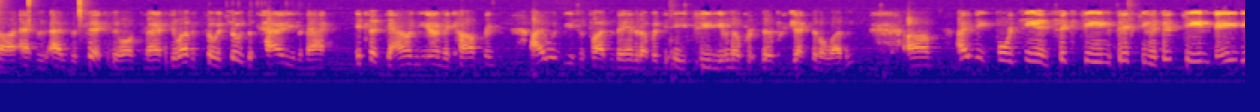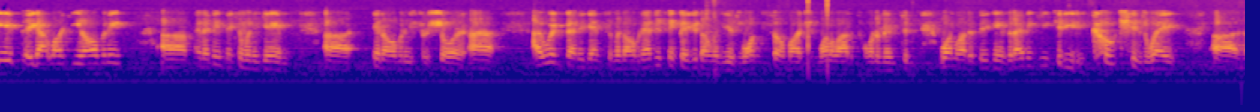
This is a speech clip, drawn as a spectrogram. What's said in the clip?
uh, as, as the six. They lost to Marist 11. So it shows the parity in the MAAC. It's a down year in the conference. I would be surprised if they ended up with the 8 seed, even though they're projected 11. Um, I think 14 and 16, 15 and 15, maybe if they got lucky in Albany. Um, and I think they can win a game uh, in Albany for sure. Uh, I wouldn't bet against them in Albany. I just think Baker Dunleavy has won so much and won a lot of tournaments and won a lot of big games that I think he could even coach his way uh,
